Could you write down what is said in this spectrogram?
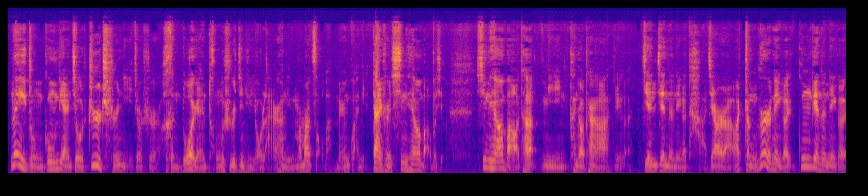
那种宫殿就支持你，就是很多人同时进去游览，然后你慢慢走吧，没人管你。但是新天鹅堡不行，新天鹅堡它，你看照片啊，这个尖尖的那个塔尖啊，啊整个那个宫殿的那个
